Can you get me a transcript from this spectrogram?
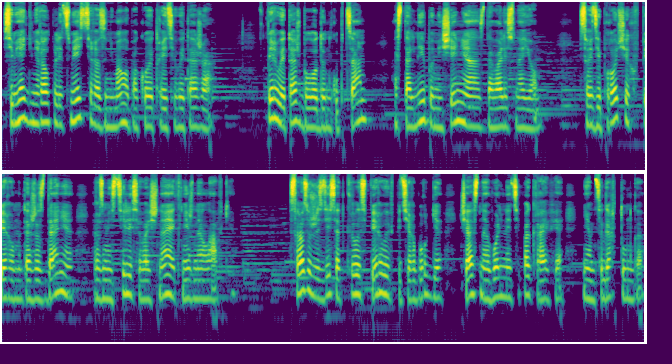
Семья генерал-полицмейстера занимала покои третьего этажа. Первый этаж был отдан купцам, остальные помещения сдавались в наем. Среди прочих в первом этаже здания разместились овощная и книжная лавки. Сразу же здесь открылась первая в Петербурге частная вольная типография немца Гартунга.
